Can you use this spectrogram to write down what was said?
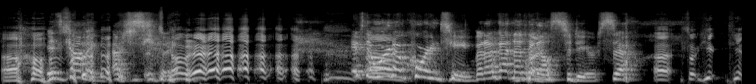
Uh, It's coming. I was just kidding. if there were Um, no quarantine, but I've got nothing right. else to do. So Uh, so here, here,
